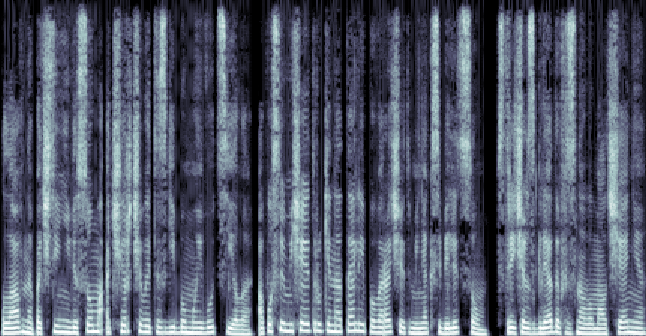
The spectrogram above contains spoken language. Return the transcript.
Плавно, почти невесомо очерчивает изгибы моего тела, а после умещает руки на талии и поворачивает меня к себе лицом. Встреча взглядов и снова молчание.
